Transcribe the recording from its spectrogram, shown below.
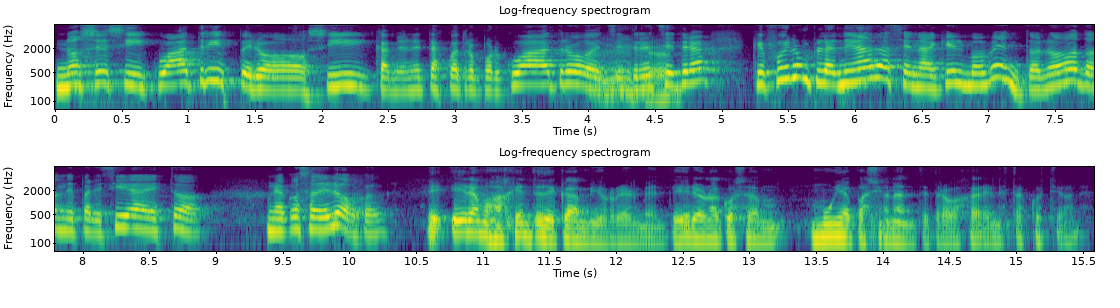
no sé si cuatris, pero sí camionetas 4x4, etcétera, claro. etcétera, que fueron planeadas en aquel momento, ¿no? Donde parecía esto una cosa de loco. E- Éramos agentes de cambio realmente, era una cosa muy apasionante trabajar en estas cuestiones.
